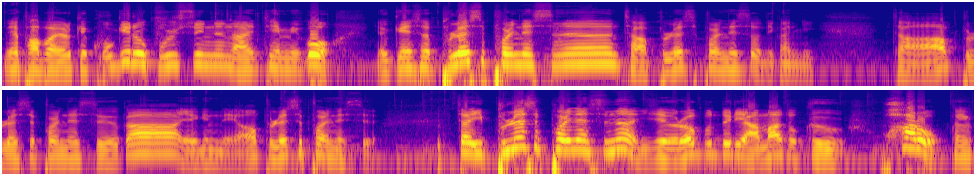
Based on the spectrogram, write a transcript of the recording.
네 봐봐 이렇게 고기를 구울 수 있는 아이템이고 여기에서 블레스 펄네스는 자 블레스 펄네스 어디 갔니 자 블레스 펄네스가 여기 있네요. 블레스 펄네스. 자 이 블레스 펄네스는 이제 여러분들이 아마도 그 화로 그냥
